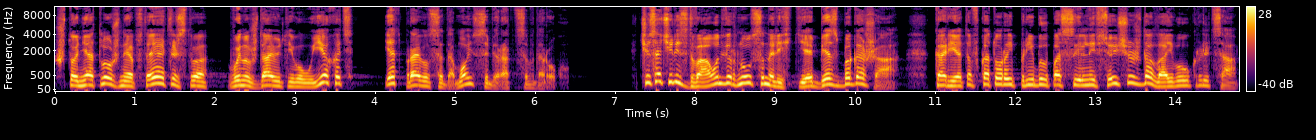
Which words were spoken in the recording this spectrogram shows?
что неотложные обстоятельства вынуждают его уехать, и отправился домой собираться в дорогу. Часа через два он вернулся налегке, без багажа. Карета, в которой прибыл посыльный, все еще ждала его у крыльца.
